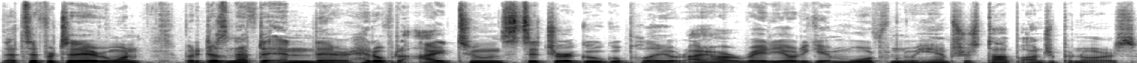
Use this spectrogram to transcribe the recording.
That's it for today, everyone. But it doesn't have to end there. Head over to iTunes, Stitcher, Google Play, or iHeartRadio to get more from New Hampshire's top entrepreneurs.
